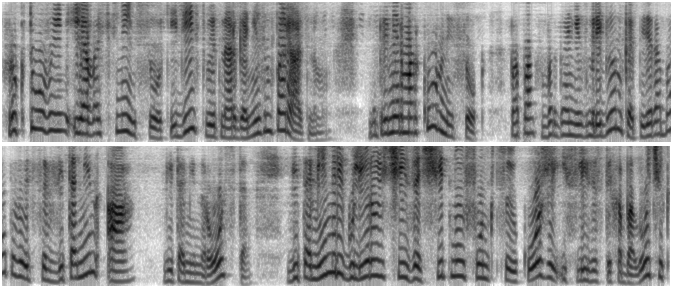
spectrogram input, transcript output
Фруктовые и овощные соки действуют на организм по-разному. Например, морковный сок попав в организм ребенка, перерабатывается в витамин А, витамин роста, витамин, регулирующий защитную функцию кожи и слизистых оболочек,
